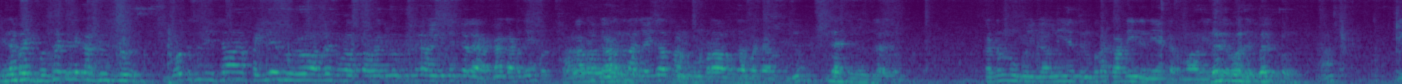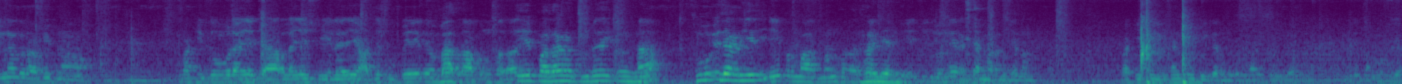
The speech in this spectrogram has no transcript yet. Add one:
ਇਹਨਾਂ ਬਾਈ ਫੁੱਸਾ ਕਿਲੇ ਕਰ ਦਿਓ ਜੀ ਦੁੱਧ ਸਾਹਿਬ ਪਹਿਲੇ ਸੂਰੋਂ ਆਉਂਦੇ 16 17 ਕਿਲੋ ਕਿੰਨੇ ਆਈ ਕਿਤੇ ਚੱਲ ਆਕਾਂ ਕੱਢਦੇ ਬਾਕੀ ਕੱਢ ਦੇਣਾ ਚਾਹੀਦਾ ਥਣ ਨੂੰ ਬੜਾ ਹੁੰਦਾ ਲੱਗਾ ਉਸ ਨੂੰ। ਲੈ ਜੀ। ਲੈ ਜਾਓ। ਕੱਢਣ ਨੂੰ ਕੋਈ ਗੱਲ ਨਹੀਂ ਹੈ ਤੈਨੂੰ ਪਤਾ ਕੱਢ ਹੀ ਦਿੰਦੀਆਂ ਕਰਮਾਂ ਵਾਲੀਆਂ ਬਿਲਕੁਲ ਬਿਲਕੁਲ। ਹਾਂ? ਇਹਨਾਂ ਤੋਂ ਰੱਬ ਹੀ ਬਣਾ ਬਾਕੀ ਦੋ ਲੈ ਜੇ ਚਾਰ ਲੈ ਜੇ ਛੇ ਲੈ ਜੇ ਅੱਜ ਸੂਪੇ ਤੇ ਬਸ। ਰੱਬ ਨੂੰ ਪਤਾ ਇਹ ਪਤਾ ਹੁਣ ਕੀ ਪਤਾ ਹਾਂ। ਸੂ ਵੀ ਸਕਦੀ ਹੈ ਜੀ। ਇਹ ਪ੍ਰਮਾਤਮਾ ਨੂੰ ਪਤਾ ਹਾਂਜੀ, ਹਾਂਜੀ। ਇਹ ਚੀਜ਼ ਉਹਨੇ ਰੱਖਿਆ ਮਰਨ ਜਨਮ। ਬਾਕੀ ਠੀਕ ਠੰਡੀ ਦੀ ਗਰਮ ਗਰਮ ਵਾਲੀ ਕੋਈ ਗੱਲ ਨਹੀਂ। ਇਹ ਕੰਮ ਵਧੀਆ।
